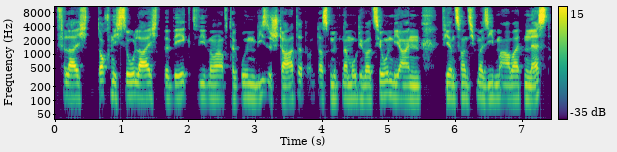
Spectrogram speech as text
vielleicht doch nicht so leicht bewegt, wie wenn man auf der grünen Wiese startet und das mit einer Motivation, die einen 24 mal 7 arbeiten lässt.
